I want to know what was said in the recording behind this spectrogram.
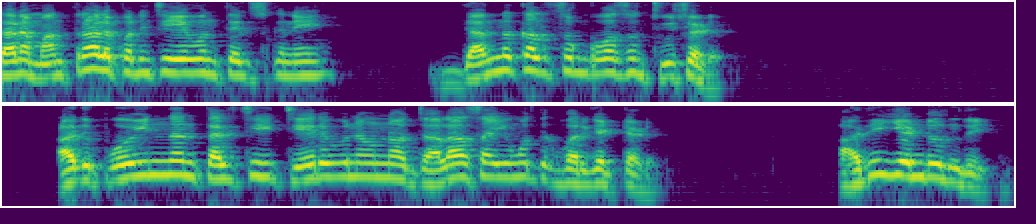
తన మంత్రాలు పనిచేయవని తెలుసుకుని గంగ కలసం కోసం చూశాడు. అది పోయిందని తలిసి చేరువని ఉన్న జలాశయం వద్దకు పరిగెట్టాడు. అది ఎండుంది.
